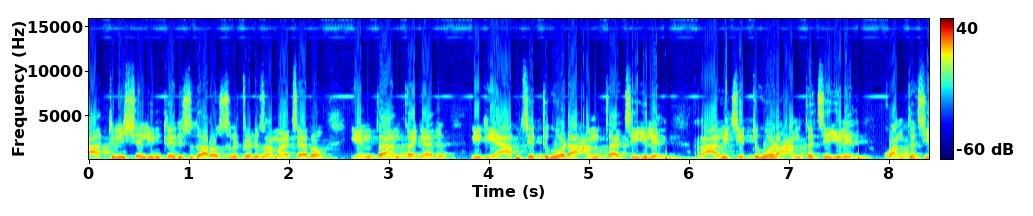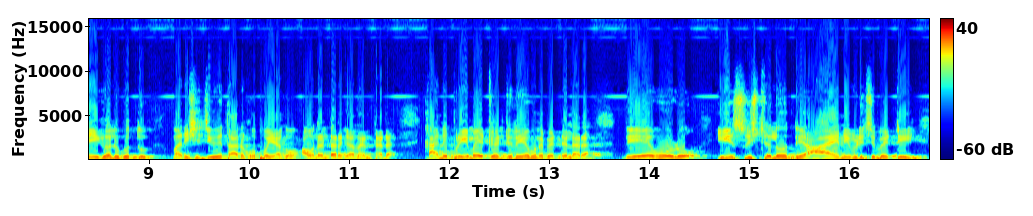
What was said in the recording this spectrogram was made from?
ఆర్టిఫిషియల్ ఇంటెలిజెన్స్ ద్వారా వస్తున్నటువంటి సమాచారం ఎంత అంత కాదు. నీకు యాప్ చెట్టు కూడా అంతా చేయలేదు. రావి చెట్టు కూడా అంత చేయలేదు. కొంత చేయగలుగుద్దు. మనిషి జీవితానికి ఉపయోగం. అవునంటారు కదంటారా? కానీ ప్రియమైనటువంటి దేవుని బిడ్డలారా దేవుడు ఈ సృష్టిలో దే ఆయన్ని విడిచిపెట్టి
